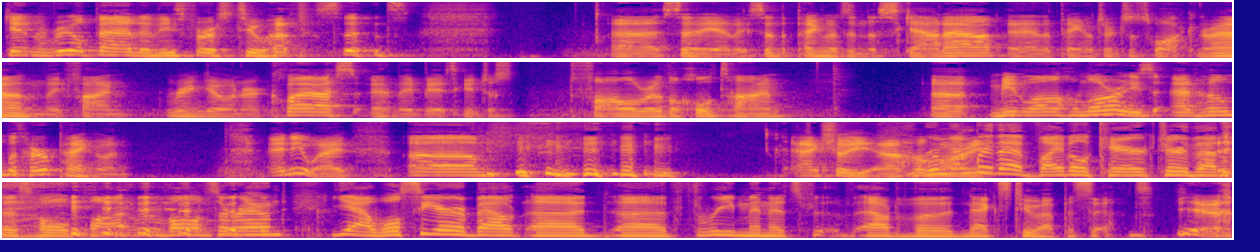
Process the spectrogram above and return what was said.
getting real bad in these first two episodes. Uh, so yeah, they send the penguins in to scout out, and the penguins are just walking around, and they find Ringo in her class, and they basically just follow her the whole time. Uh, meanwhile, Hamari's at home with her penguin. Anyway, um, actually, uh, Homari, Remember that vital character that this whole plot revolves around? Yeah, we'll see her about uh, uh, three minutes out of the next two episodes. Yeah.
